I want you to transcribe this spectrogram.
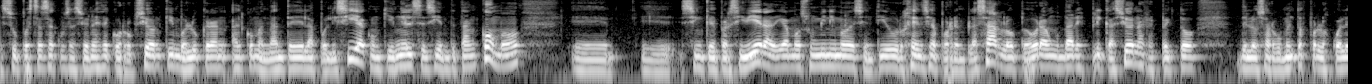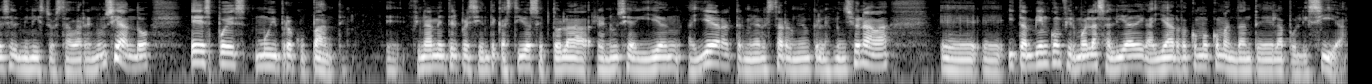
supuestas acusaciones de corrupción que involucran al comandante de la policía con quien él se siente tan cómodo. Eh, sin que percibiera, digamos, un mínimo de sentido de urgencia por reemplazarlo, peor aún dar explicaciones respecto de los argumentos por los cuales el ministro estaba renunciando, es pues muy preocupante. Eh, finalmente el presidente Castillo aceptó la renuncia de Guillén ayer al terminar esta reunión que les mencionaba eh, eh, y también confirmó la salida de Gallardo como comandante de la policía.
